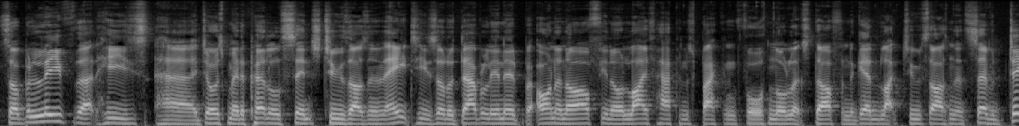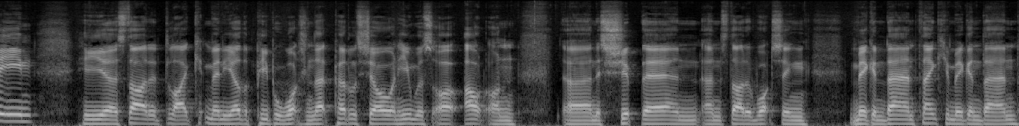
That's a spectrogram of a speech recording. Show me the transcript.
So I believe that he's uh, Joe's made a pedal since 2008. He's sort of dabbled in it, but on and off. You know, life happens back and forth and all that stuff. And again, like 2017, he uh, started like many other people watching that pedal show, and he was out on uh, his ship there and, and started watching. Mick and Dan, thank you, Mick and Dan,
